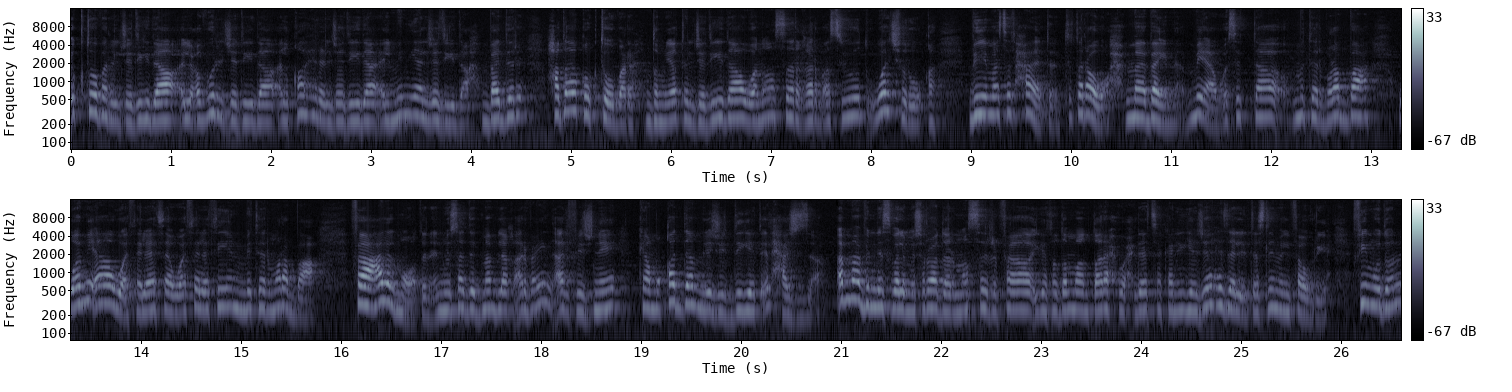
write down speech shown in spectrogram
أكتوبر الجديدة العبور الجديدة القاهرة الجديدة المنيا الجديدة بدر حدائق أكتوبر دمياط الجديدة وناصر غرب أسيوط والشروق. بمساحات تتراوح ما بين 106 متر مربع و 133 متر مربع. فعلى المواطن أنه يسدد مبلغ 40 ألف جنيه كمقدم لجدية الحجز. أما بالنسبة لمشروع دار مصر فيتضمن طرح وحدات سكنية جاهزة للتسليم الفوري. في مدن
